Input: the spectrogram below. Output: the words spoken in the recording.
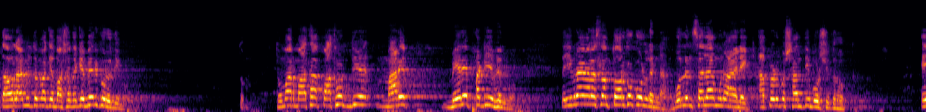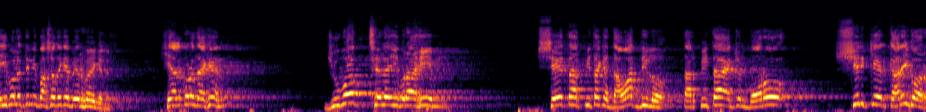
তাহলে আমি তোমাকে বাসা থেকে বের করে দিব। তোমার মাথা পাথর দিয়ে মারে, মেরে ফাটিয়ে ফেলব। তো ইব্রাহিম আল ইসলাম তর্ক করলেন না। বললেন, সালামুন আলেক আপনার উপর শান্তি বর্ষিত হোক। এই বলে তিনি বাসা থেকে বের হয়ে গেলেন। খেয়াল করে দেখেন, যুবক ছেলে ইব্রাহিম, সে তার পিতাকে দাওয়াত দিল। তার পিতা একজন বড় শিরকের কারিগর।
